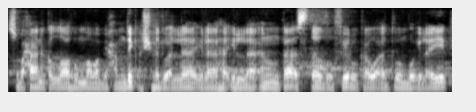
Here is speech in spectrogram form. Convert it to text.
Subhanakallahumma wa bihamdik asyhadu an la ilaha illa anta astaghfiruka wa atubu ilaik.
